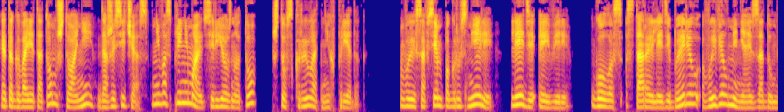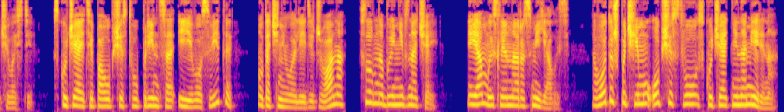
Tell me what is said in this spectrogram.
Это говорит о том, что они, даже сейчас, не воспринимают серьезно то, что скрыл от них предок. «Вы совсем погрустнели, леди Эйвери». Голос старой леди Берил вывел меня из задумчивости. «Скучаете по обществу принца и его свиты?» — уточнила леди Джоанна, словно бы невзначай. Я мысленно рассмеялась. Вот уж почему обществу скучать не намерена.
